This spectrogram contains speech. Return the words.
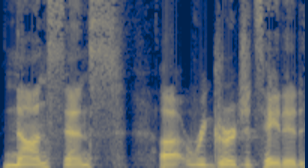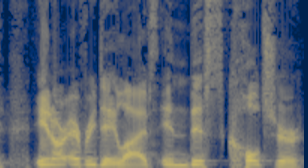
nonsense uh, regurgitated in our everyday lives in this culture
